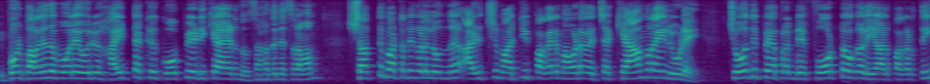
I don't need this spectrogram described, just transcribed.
ഇപ്പോൾ പറഞ്ഞതുപോലെ ഒരു ഹൈടെക് കോപ്പിയടിക്കായിരുന്നു സഹദിന്റെ ശ്രമം. ഷർട്ട് ബട്ടണുകളിൽ ഒന്ന് അഴിച്ചു മാറ്റി പകരം അവിടെ വെച്ച ക്യാമറയിലൂടെ ചോദ്യപേപ്പറിന്റെ ഫോട്ടോകൾ ഇയാൾ പകർത്തി.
